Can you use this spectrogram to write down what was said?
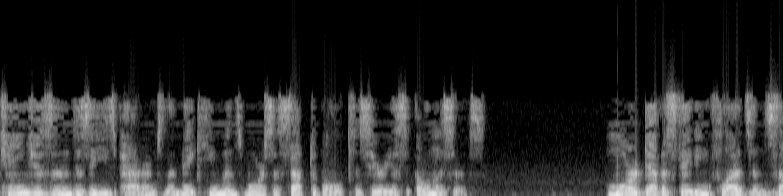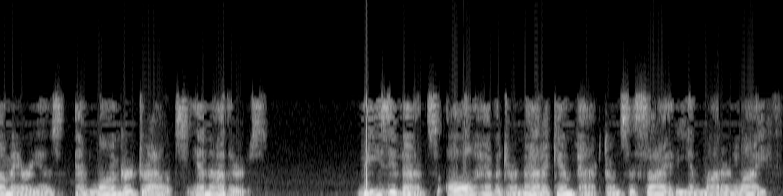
Changes in disease patterns that make humans more susceptible to serious illnesses more devastating floods in some areas, and longer droughts in others. These events all have a dramatic impact on society and modern life,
